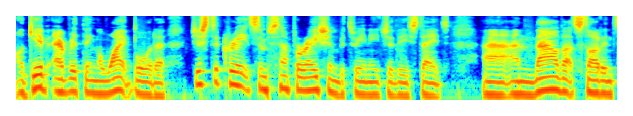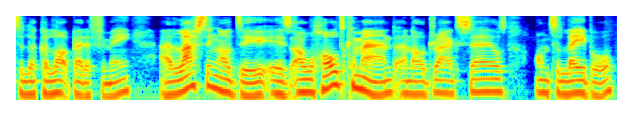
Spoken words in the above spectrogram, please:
I'll give everything a white border just to create some separation between each of these states. Uh, and now that's starting to look a lot better for me. Uh, last thing I'll do is I will hold command and I'll drag sales onto label.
